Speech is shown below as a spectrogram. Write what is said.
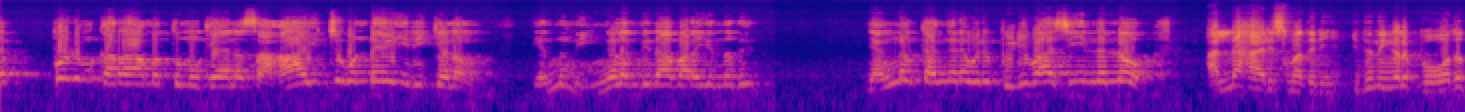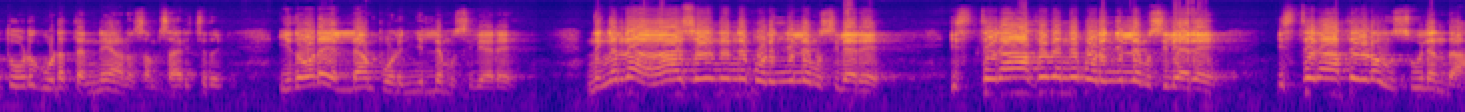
എപ്പോഴും കറാമത്ത് മുഖേന സഹായിച്ചുകൊണ്ടേയിരിക്കണം എന്ന് നിങ്ങൾ എന്തിനാ പറയുന്നത്? ഞങ്ങൾക്ക് അങ്ങനെ ഒരു പിടിവാശിയില്ലല്ലോ. അല്ല ഹാരിസ് മദനി ഇത് നിങ്ങൾ ബോധത്തോടു കൂടെ തന്നെയാണ് സംസാരിച്ചത്. ഇതോടെ എല്ലാം പൊളിഞ്ഞില്ല മുസ്ലിയാരെ? നിങ്ങളുടെ ആശയം തന്നെ പൊളിഞ്ഞില്ലേ മുസ്ലിയാരെ? ഇസ്തിറാത്ത തന്നെ പൊളിഞ്ഞില്ലേ മുസ്ലിയാരെ? ഇസ്തിറാത്തയുടെ ഉസൂൽ എന്താ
